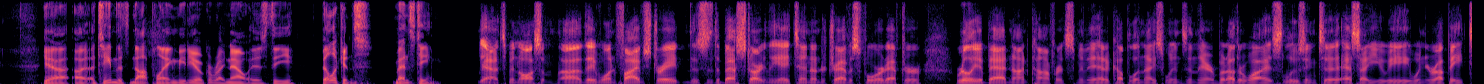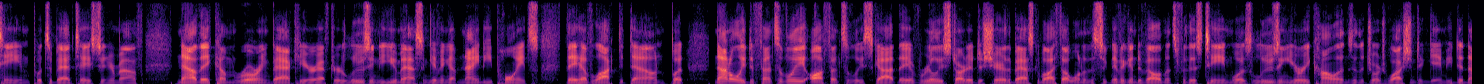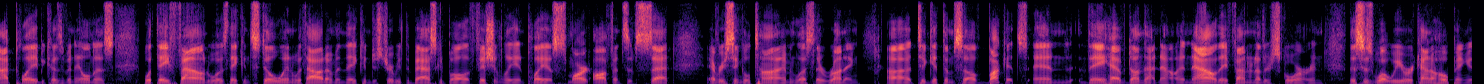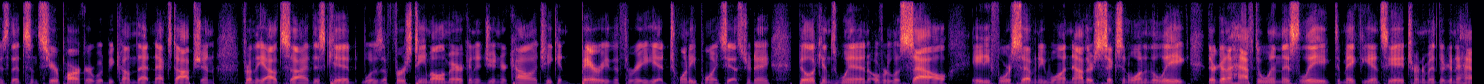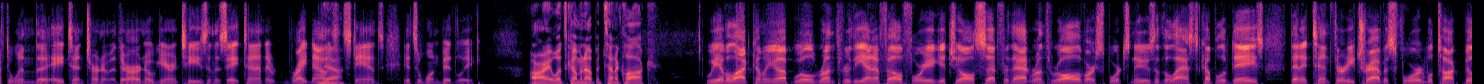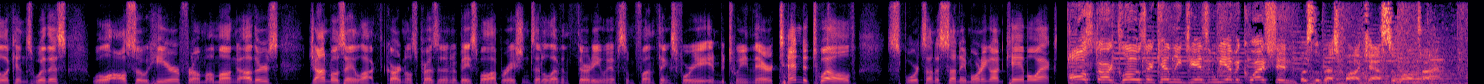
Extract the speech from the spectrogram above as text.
Yeah, uh, a team that's not playing mediocre right now is the Billikens men's team. Yeah, it's been awesome. Uh, they've won five straight. This is the best start in the A10 under Travis Ford after really a bad non-conference. I mean, they had a couple of nice wins in there, but otherwise, losing to SIUE when you're up 18 puts a bad taste in your mouth. Now they come roaring back here after losing to UMass and giving up 90 points. They have locked it down, but not only defensively, offensively, Scott, they have really started to share the basketball. I thought one of the significant developments for this team was losing Yuri Collins in the George Washington game. He did not play because of an illness. What they found was they can still win without him and they can distribute the basketball efficiently and play a smart offensive set every single time, unless they're running, uh, to get themselves buckets. And they have done that now. And now they found another scorer. And this is what we were kind of hoping is that Sincere Parker would become that next option from the outside. This kid was a first team All American in junior college. He can bury the three. He had 20 points yesterday. Billikens win over LaSalle 84-71. Now they're 6 and 1 in the league. They're going to have to win this league to make the NCAA tournament. They're going to have to win the A10 tournament. There are no guarantees in this A10. Right now, yeah. as it stands, it's a one bid league. All right, what's coming up at 10 o'clock? We have a lot coming up. We'll run through the NFL for you, get you all set for that. Run through all of our sports news of the last couple of days. Then at 10:30, Travis Ford will talk Billikens with us. We'll also hear from, among others, John Mozeliak, the Cardinals president of baseball operations, at 11:30. We have some fun things for you in between there. 10 to 12. Sports on a Sunday morning on KMOX. All star closer Kenley Jansen, we have a question. What's the best podcast of all time?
